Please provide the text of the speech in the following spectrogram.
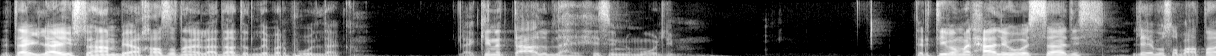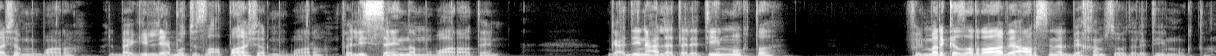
نتائج لا يستهان بها خاصة الأداء ضد ليفربول ذاك. لكن التعادل ده هيحس إنه مؤلم. ترتيبهم الحالي هو السادس لعبوا 17 مباراة الباقيين لعبوا 19 مباراة فلسه عندنا مباراتين. قاعدين على 30 نقطة. في المركز الرابع أرسنال ب 35 نقطة.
